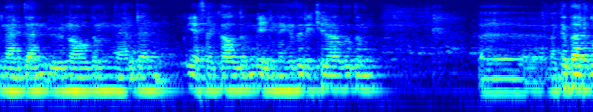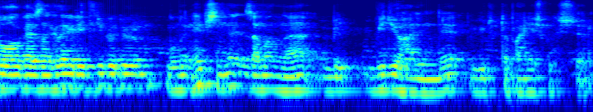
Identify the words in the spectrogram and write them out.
nereden ürün aldım, nereden yatak aldım, evi ne kadar kiraladım, ee, ne kadar doğalgaz, ne kadar elektrik ödüyorum. Bunların hepsini zamanla bir video halinde YouTube'da paylaşmak istiyorum.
